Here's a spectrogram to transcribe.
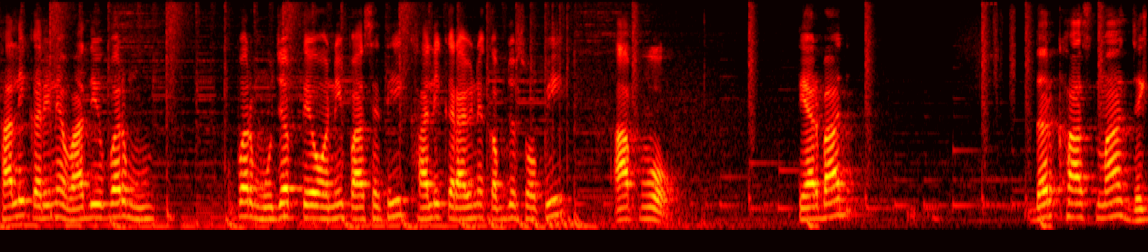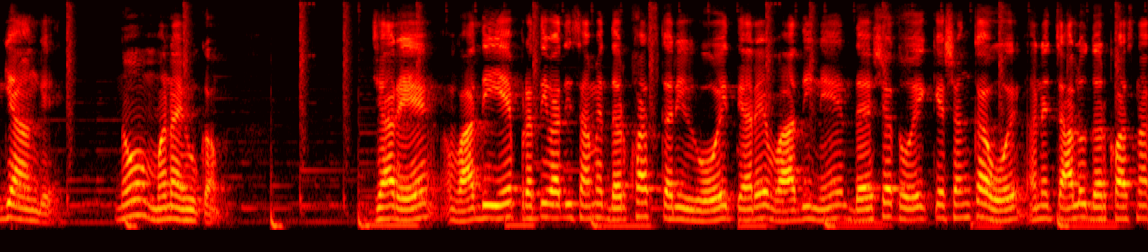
ખાલી કરીને વાદી ઉપર ઉપર મુજબ તેઓની પાસેથી ખાલી કરાવીને કબજો સોંપી આપવો. ત્યારબાદ દરખાસ્તમાં જગ્યા અંગે નો મનાઈ હુકમ. જ્યારે વાદીએ પ્રતિવાદી સામે દરખાસ્ત કરી હોય, ત્યારે વાદીને દહેશત હોય કે શંકા હોય અને ચાલુ દરખાસ્તના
